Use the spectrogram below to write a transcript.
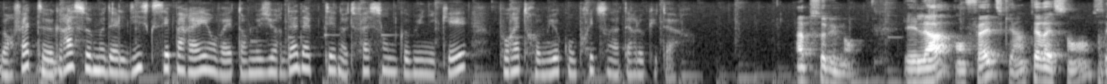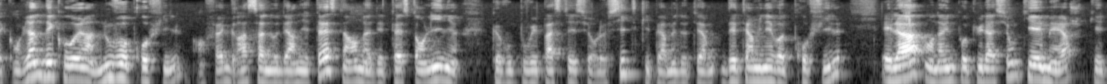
Mais en fait, mhm. grâce au modèle DISC, c'est pareil, on va être en mesure d'adapter notre façon de communiquer pour être mieux compris de son interlocuteur. Absolument. Et là, en fait, ce qui est intéressant, c'est qu'on vient de découvrir un nouveau profil, en fait, grâce à nos derniers tests. Hein. on a des tests en ligne que vous pouvez passer sur le site qui permet de déterminer votre profil. Et là, on a une population qui émerge, qui est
